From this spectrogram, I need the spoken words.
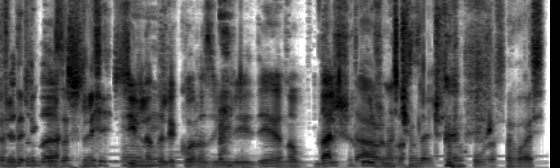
Далеко да. зашли. Сильно Мгм. далеко развили идею, но дальше Да, хуже у нас просто. чем дальше, тем хуже, согласен.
